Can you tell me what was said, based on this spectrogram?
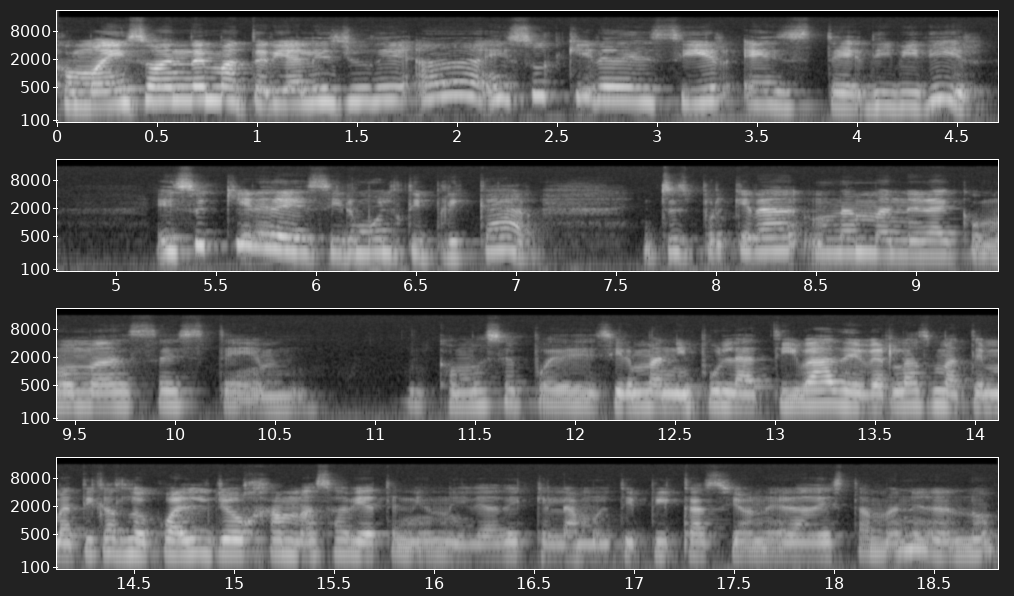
como ahí son de materiales, yo de, ah, eso quiere decir, este, dividir, eso quiere decir multiplicar. Entonces, porque era una manera como más, este, ¿cómo se puede decir? Manipulativa de ver las matemáticas, lo cual yo jamás había tenido una idea de que la multiplicación era de esta manera, ¿no?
